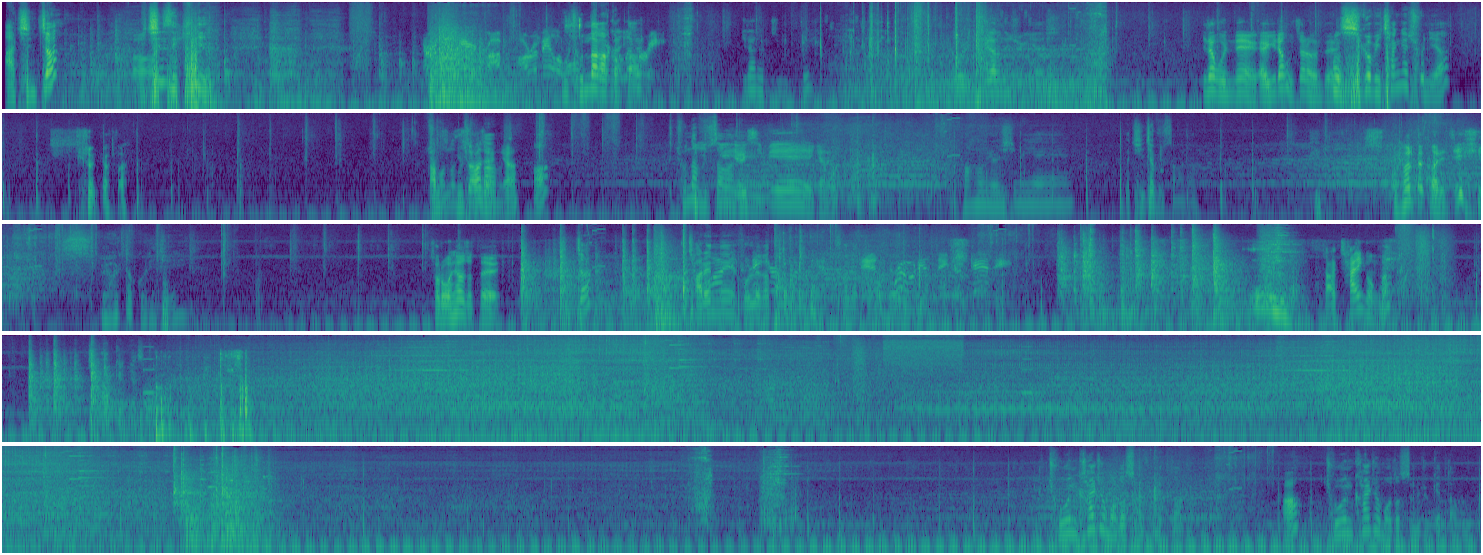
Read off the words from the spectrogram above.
아 진짜? 어, 미친 새끼 오, 존나 가깝다. 일하는 중인데? 뭘 일하는 중이야 일하고 있네. 야, 일하고 있잖아 근데. 씨. 직업이 창녀촌이야? 그런가 봐. 안 불쌍하지 않냐? 존나 이- 불쌍하네 열심히 해 얘기하는. 거. 방송 열심히 해 아, 진짜 불쌍하다 어, 헐떡거리지? 왜 헐떡거리지? 저러고 헤어졌대. 진짜? 잘했네 벌레 같은 거 사귀었다고 해야 아 차인 건가? 차갑겠냐 서 좋은 칼 좀 얻었으면 좋겠다. 아? 좋은 칼 좀 얻었으면 좋겠다고.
